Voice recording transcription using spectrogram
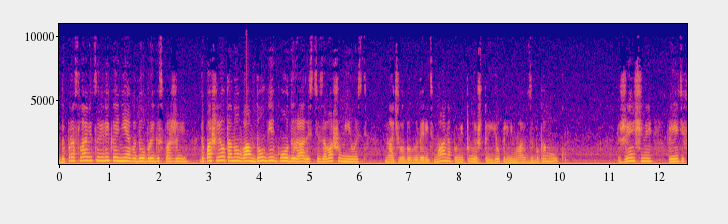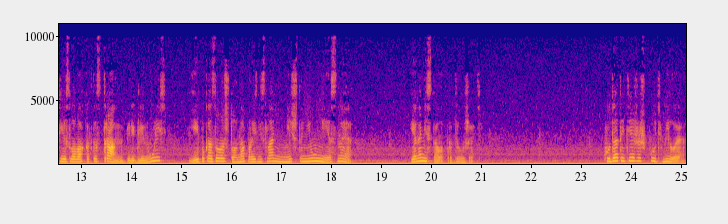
Да прославится великое небо, добрые госпожи, да пошлет оно вам долгие годы радости за вашу милость, начала благодарить Мана, пометуя, что ее принимают за богомолку. Женщины при этих ее словах как-то странно переглянулись, ей показалось, что она произнесла нечто неуместное, и она не стала продолжать. «Куда ты держишь путь, милая?»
